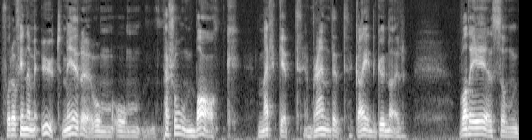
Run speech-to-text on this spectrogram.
For å finne ut mer om, om personen bak merket, branded guide Gunnar. Hva det er som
